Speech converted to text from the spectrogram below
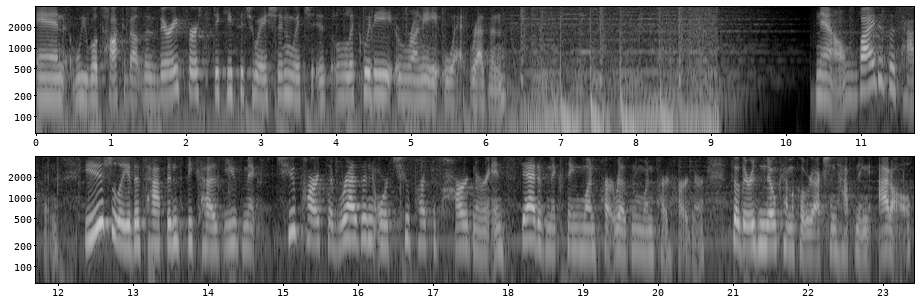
and we will talk about the very first sticky situation, which is liquidy runny wet resin. Now, why does this happen? Usually this happens because you've mixed two parts of resin or two parts of hardener instead of mixing one part resin, one part hardener. So there is no chemical reaction happening at all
